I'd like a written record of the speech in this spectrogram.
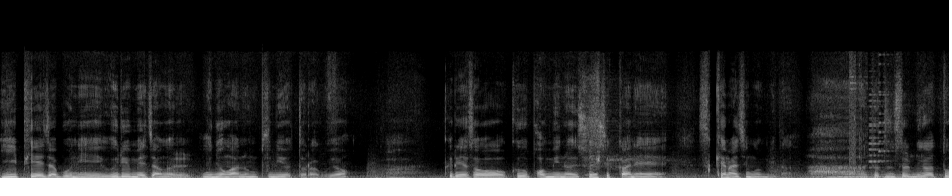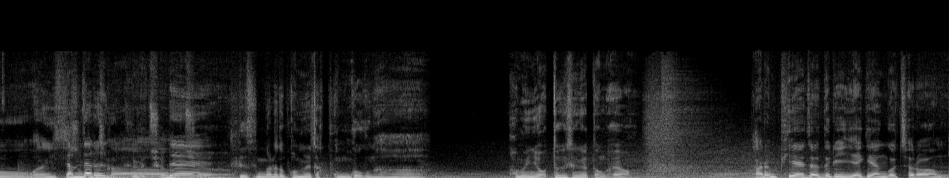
이 피해자분이 의류 매장을 운영하는 분이었더라고요. 그래서 그 범인은 순식간에 스캔하신 겁니다. 아, 그러니까 눈썰미가 또 워낙 남다른. 있으시니까. 그렇죠, 네. 그렇죠. 그 순간에도 범인을 딱 본 거구나. 범인이 어떻게 생겼던가요? 다른 피해자들이 얘기한 것처럼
